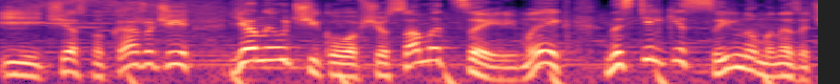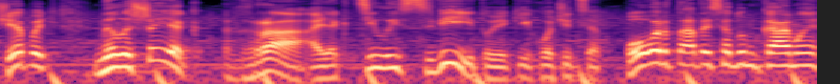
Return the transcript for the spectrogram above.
І чесно кажучи, я не очікував, що саме цей ремейк настільки сильно мене зачепить, не лише як гра, а як цілий світ, у який хочеться повертатися думками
